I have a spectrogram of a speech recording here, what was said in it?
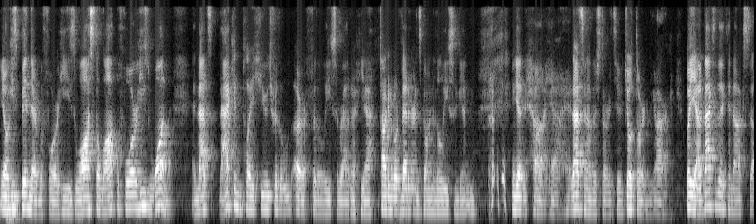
you know, he's been there before. He's lost a lot before. He's won and that's that can play huge for the or for the Leafs rather. Yeah, talking about veterans going to the Leafs and getting and getting uh, yeah, that's another story too. Joe Thornton, Yarg. But yeah, back to the Canucks. Uh,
